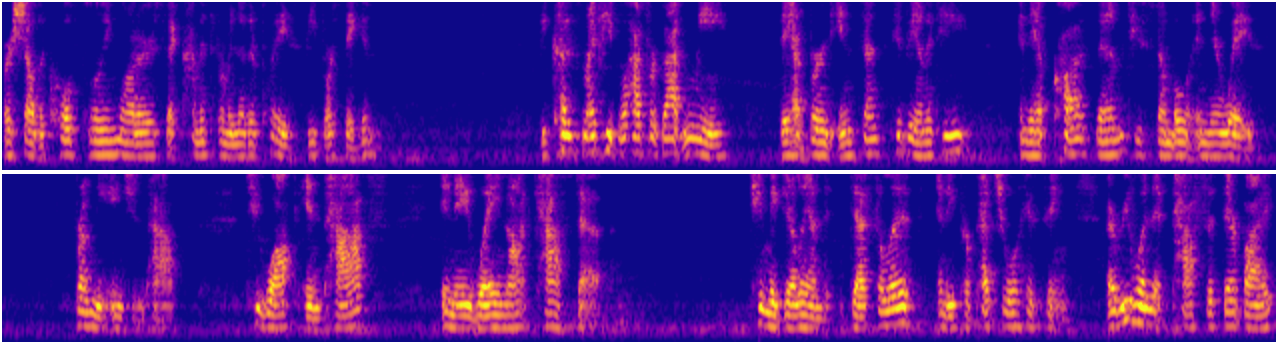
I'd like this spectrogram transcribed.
Or shall the cold flowing waters that cometh from another place be forsaken? Because my people have forgotten me, they have burned incense to vanity, and they have caused them to stumble in their ways from the ancient paths to walk in paths in a way not cast up, to make their land desolate and a perpetual hissing. Every one that passeth thereby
